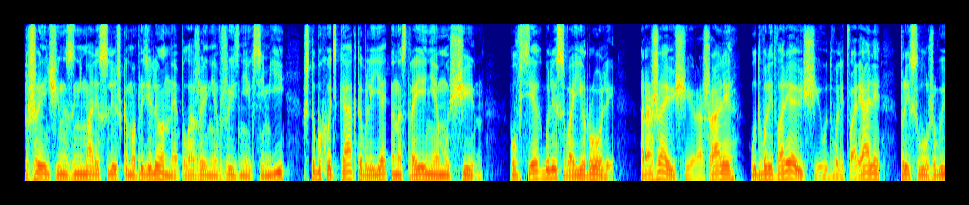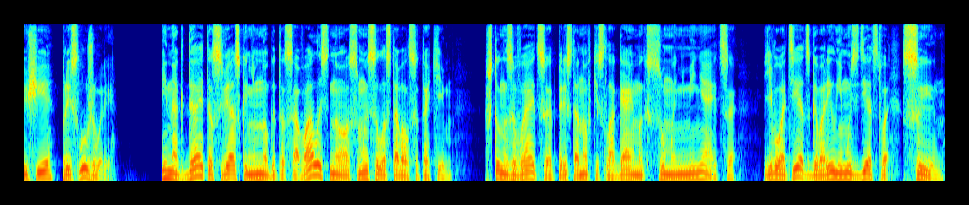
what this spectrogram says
Женщины занимали слишком определенное положение в жизни их семьи, чтобы хоть как-то влиять на настроение мужчин. У всех были свои роли. Рожающие рожали, удовлетворяющие удовлетворяли, прислуживающие прислуживали. Иногда эта связка немного тасовалась, но смысл оставался таким. Что называется, от перестановки слагаемых сумма не меняется. Его отец говорил ему с детства «Сын,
